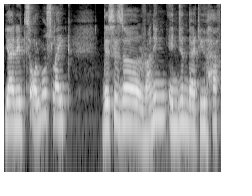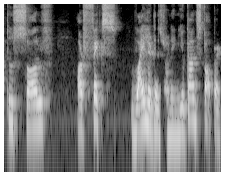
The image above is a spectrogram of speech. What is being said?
Yeah, and it's almost like this is a running engine that you have to solve or fix while it is running. You can't stop it.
